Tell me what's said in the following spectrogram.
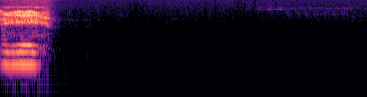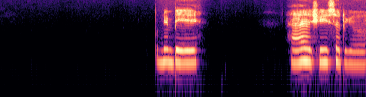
ee, bu ne be? Her şeyi sarıyor.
